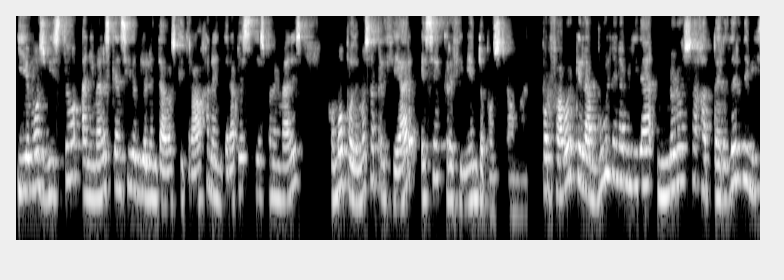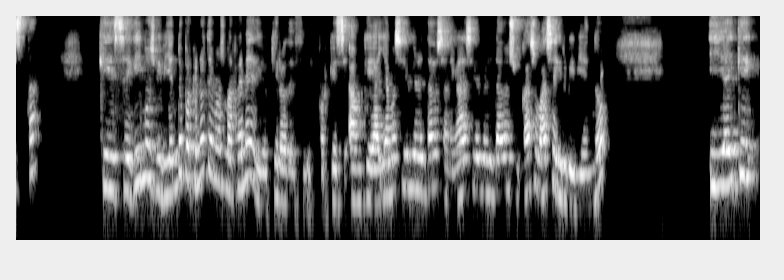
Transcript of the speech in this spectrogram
Y hemos visto animales que han sido violentados, que trabajan en terapias con animales, cómo podemos apreciar ese crecimiento post-trauma. Por favor, que la vulnerabilidad no nos haga perder de vista que seguimos viviendo porque no tenemos más remedio, quiero decir, porque aunque hayamos sido violentados, el animal ha sido violentado, en su caso va a seguir viviendo. Y hay que,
